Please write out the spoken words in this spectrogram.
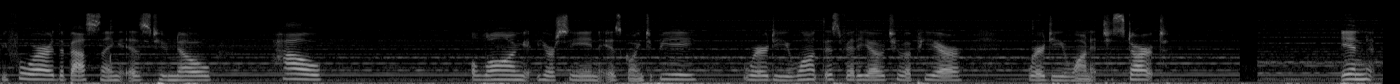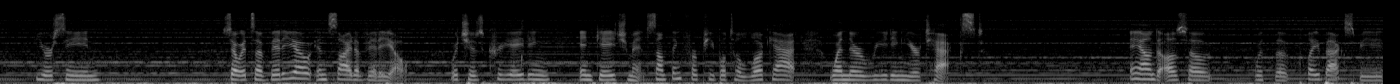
before, the best thing is to know how long your scene is going to be, where do you want this video to appear, where do you want it to start in your scene. So it's a video inside a video, which is creating engagement, something for people to look at when they're reading your text. And also with the playback speed,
